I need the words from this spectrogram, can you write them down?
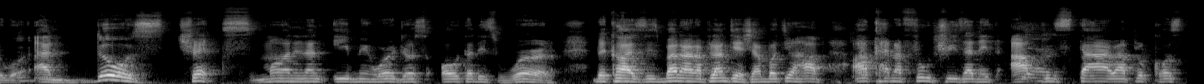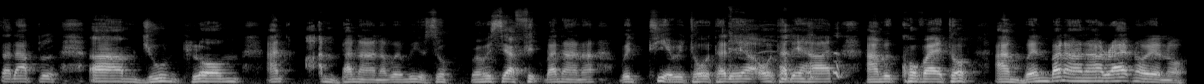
To go and those treks, morning and evening, were just out of this world because it's banana plantation, but you have all kind of fruit trees and it: apple, star apple, custard apple, um, June plum, and, and banana. When we used to, when we see a fit banana, we tear it out of the out of the heart and we cover it up. And when banana ripe now, you know,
